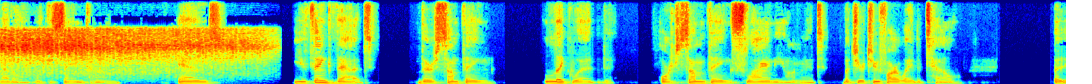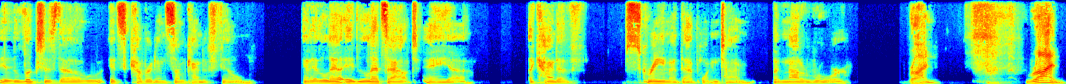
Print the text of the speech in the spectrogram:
metal at the same time. And you think that there's something liquid or something slimy on it, but you're too far away to tell. But it looks as though it's covered in some kind of film, and it le- it lets out a uh, a kind of scream at that point in time, but not a roar. Run. Run.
